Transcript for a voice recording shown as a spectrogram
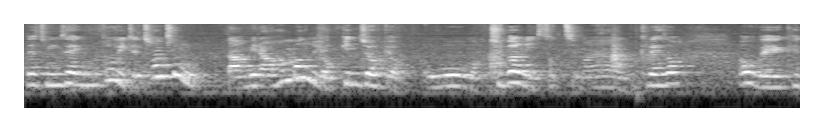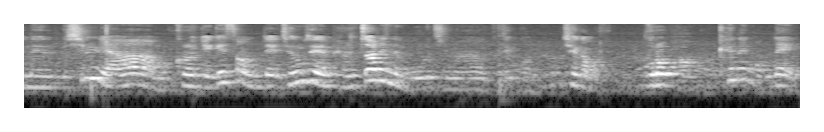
내 동생도 이제 천칭남이랑 한 번도 엮인 적이 없고 막 주변에 있었지만 그래서 어 왜 걔네 싫냐 뭐 그런 얘기 했었는데 제 동생은 별자리는 모르지만 건 제가 막 물어봐 캐낸 건데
